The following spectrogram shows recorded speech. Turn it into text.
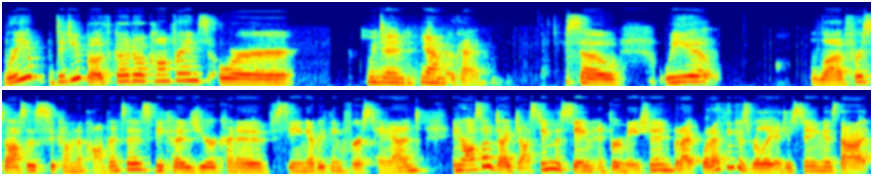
were you did you both go to a conference or we did. Yeah. Okay. So we love for spouses to come to conferences because you're kind of seeing everything firsthand and you're also digesting the same information. But I, what I think is really interesting is that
